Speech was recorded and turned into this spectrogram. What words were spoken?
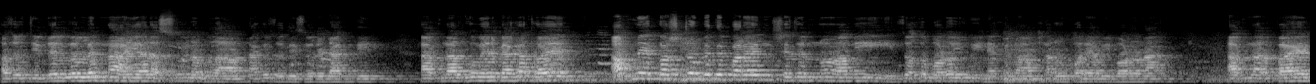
হযরত জিব্রাইল বললেন, না, ইয়া রাসূলুল্লাহ, আপনাকে যদি জোরে ডাক দিই, আপনার ঘুমের ব্যাঘাত হয়ে আপনি কষ্ট পেতে পারেন, সেজন্য আমি যত বড়ই হই না কেন, আপনার উপরে আমি বড় না। আপনার পায়ের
